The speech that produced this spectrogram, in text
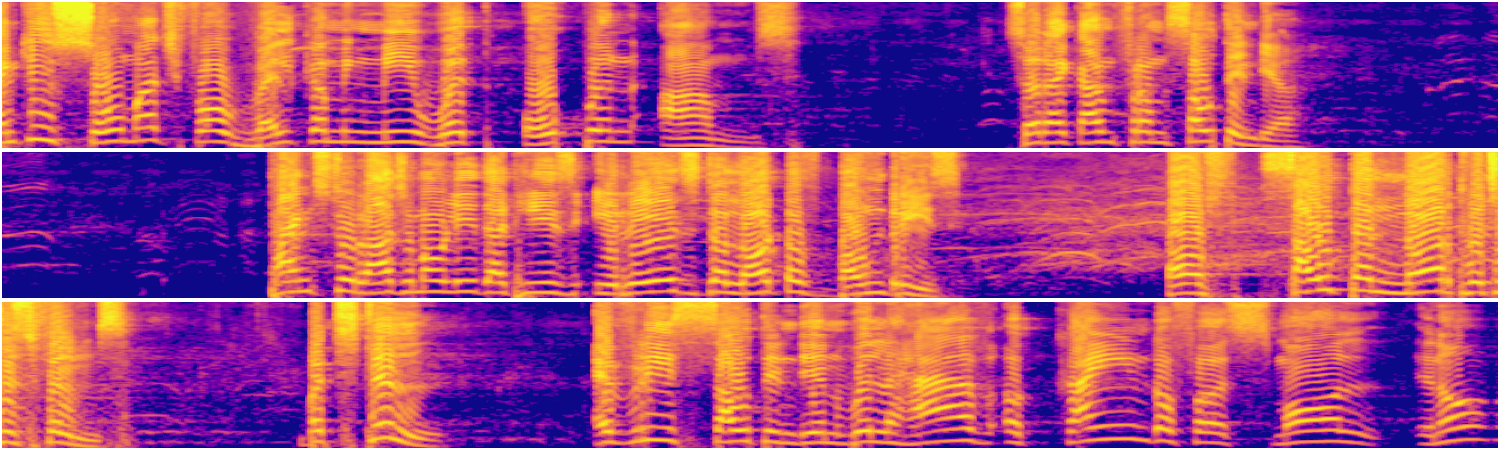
Thank you so much for welcoming me with open arms. Sir, I come from South India. Thanks to Rajamouli that he's erased a lot of boundaries of South and North, which is films. But still, every South Indian will have a kind of a small, you know,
